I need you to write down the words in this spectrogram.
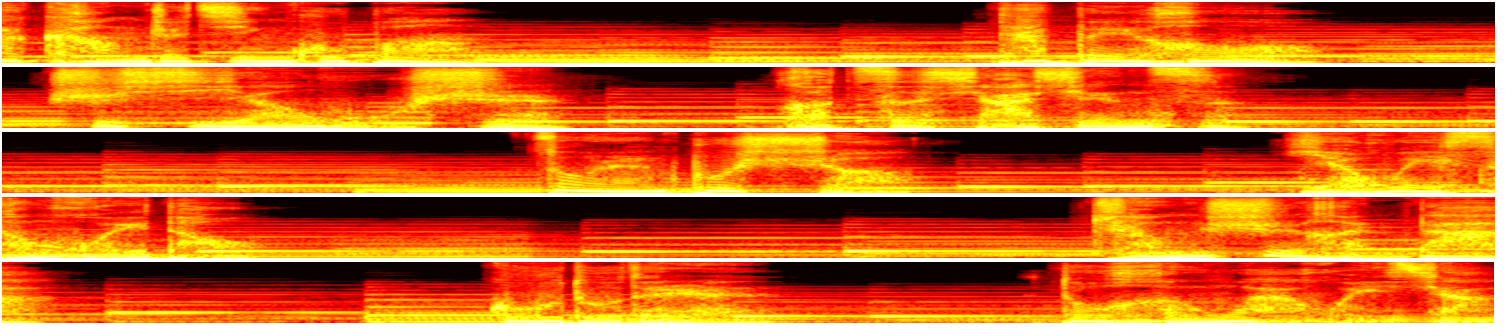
他扛着金箍棒，他背后是夕阳武士和紫霞仙子。纵然不舍，也未曾回头。城市很大，孤独的人都很晚回家。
